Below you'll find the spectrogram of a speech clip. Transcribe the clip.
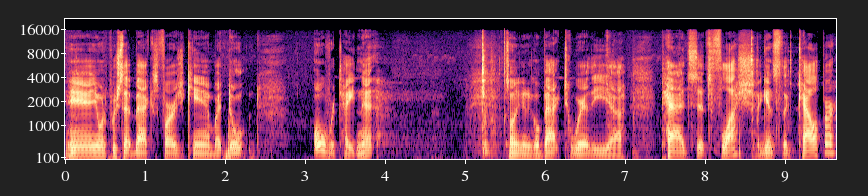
And you want to push that back as far as you can, but don't over tighten it. It's only going to go back to where the uh, pad sits flush against the caliper.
